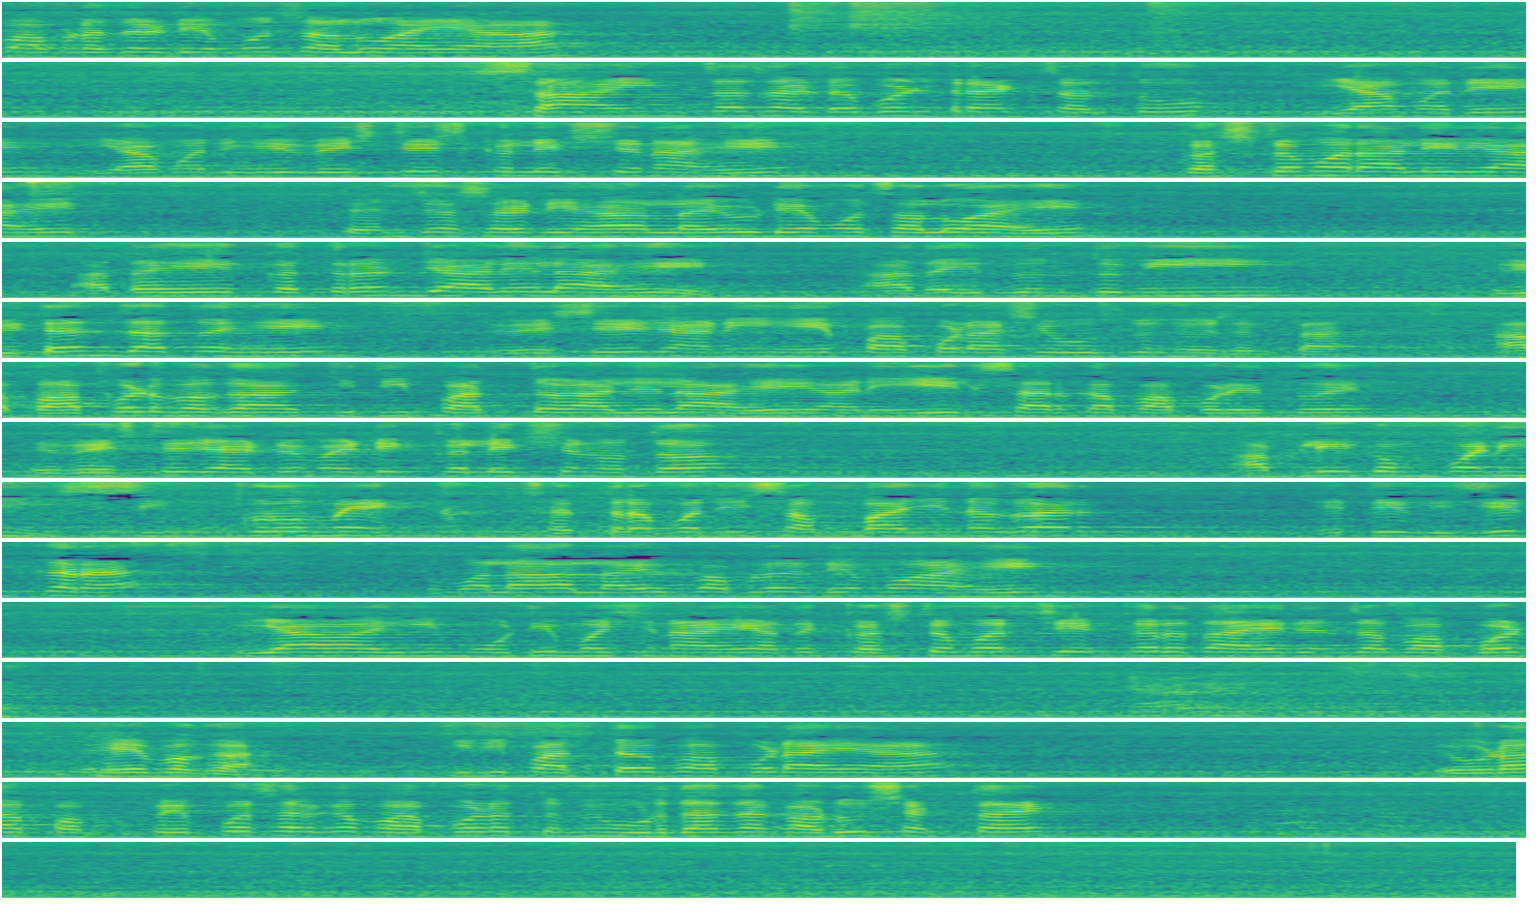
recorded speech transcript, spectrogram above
पापडाचा demo चालू आहे हा. सहा इंचाचा डबल ट्रॅक चालतो. यामध्ये यामध्ये हे वेस्टेज कलेक्शन आहे. कस्टमर आलेले आहेत. त्यांच्यासाठी हा लाईव्ह डेमो चालू आहे. आता हे कतरण जे आलेलं आहे आता इथून तुम्ही रिटर्न जातं हे वेस्टेज आणि हे पापड असे उचलून घेऊ शकता. हा पापड बघा किती पातळ आलेला आहे आणि एकसारखा पापड येतोय. हे वेस्टेज ॲटोमॅटिक कलेक्शन होतं. आपली कंपनी सिंक्रोमेक छत्रपती संभाजीनगर येथे व्हिजिट करा. तुम्हाला लाईव्ह पापड डेमो आहे. या ही मोठी मशीन आहे. आता कस्टमर चेक करत आहे त्यांचा पापड. हे बघा किती पातळ पापड आहे हा. एवढा पा पेपरसारखा पापड तुम्ही उडदाचा काढू शकताय.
